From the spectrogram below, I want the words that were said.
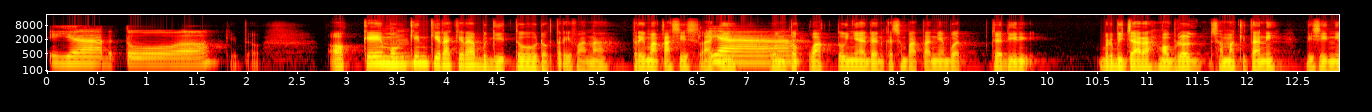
Iya betul. Gitu Oke, hmm. mungkin kira-kira begitu, Dokter Ivana. Terima kasih lagi ya. untuk waktunya dan kesempatannya buat jadi berbicara ngobrol sama kita nih di sini.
